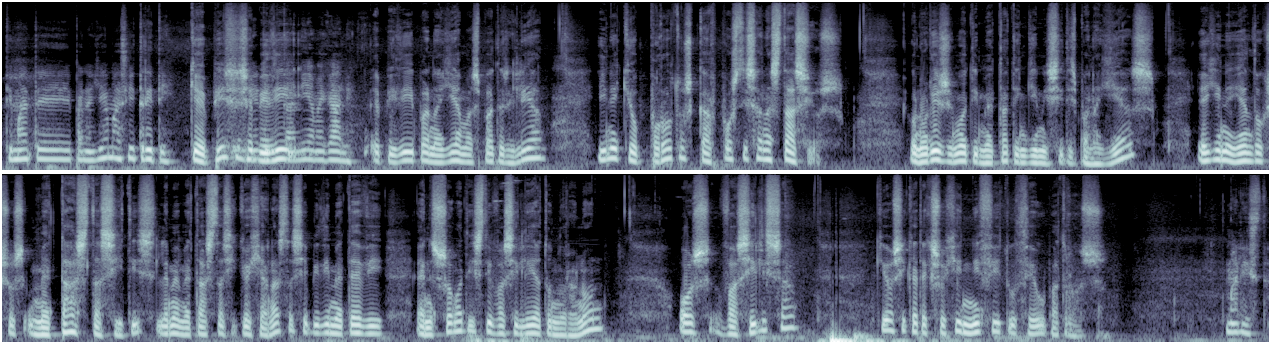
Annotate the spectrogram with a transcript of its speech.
τιμάται η Παναγία μας η Τρίτη. Και επίσης επειδή, μεγάλη. επειδή η Παναγία μας Πάτερ Ηλία είναι και ο πρώτος καρπός της Αναστάσεως. γνωρίζουμε ότι μετά την κοίμηση της Παναγίας έγινε η ένδοξος μετάστασή της, λέμε μετάσταση και όχι Ανάσταση, επειδή μετέβη εν σώματι στη Βασιλεία των Ουρανών ως βασίλισσα και ως η κατεξοχή νύφη του Θεού Πατρός. Μάλιστα.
